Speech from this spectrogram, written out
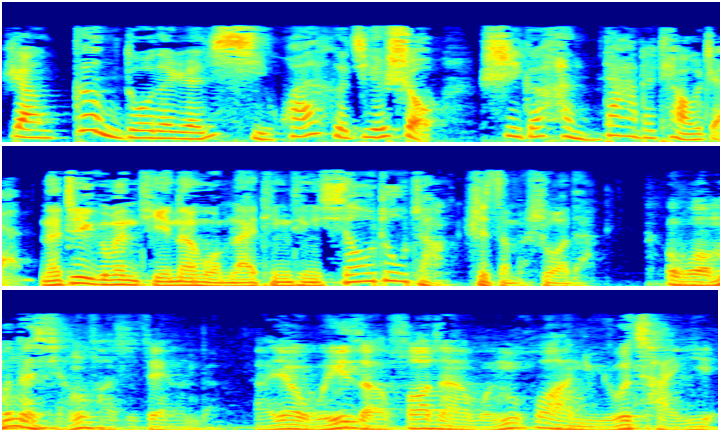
让更多的人喜欢和接受，是一个很大的挑战。那这个问题呢，我们来听听肖州长是怎么说的。我们的想法是这样的啊，要围绕发展文化旅游产业，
